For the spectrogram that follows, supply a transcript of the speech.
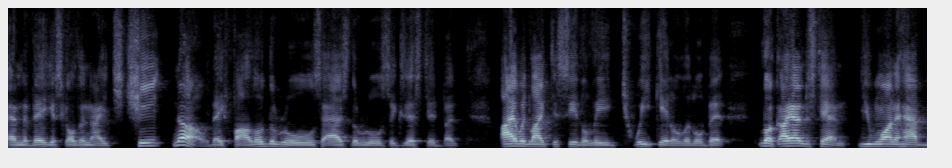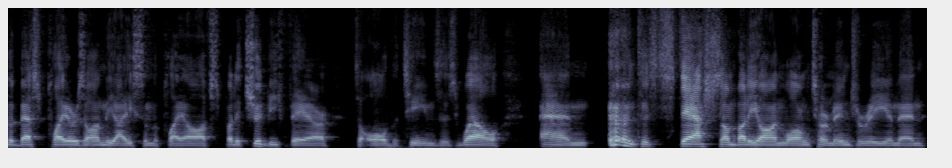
and the Vegas Golden Knights cheat? No, they followed the rules as the rules existed. But I would like to see the league tweak it a little bit. Look, I understand you want to have the best players on the ice in the playoffs, but it should be fair to all the teams as well. And to stash somebody on long term injury and then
